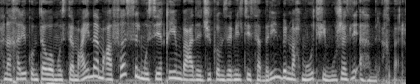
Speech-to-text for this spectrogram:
إحنا خليكم توا مستمعينا مع فاصل موسيقي بعد تجيكم زميلتي صابرين بن محمود في موجز لأهم الأخبار.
